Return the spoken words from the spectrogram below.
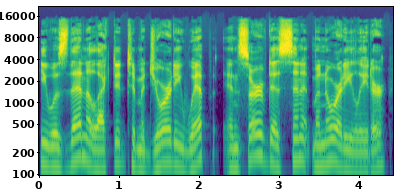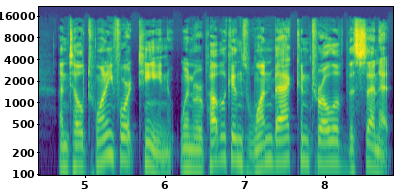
He was then elected to Majority Whip and served as Senate Minority Leader until 2014 when Republicans won back control of the Senate,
